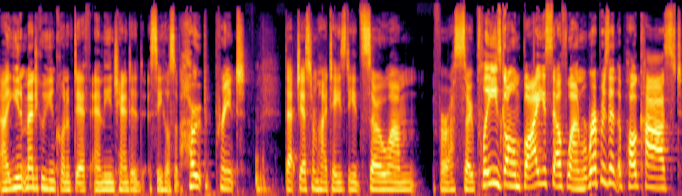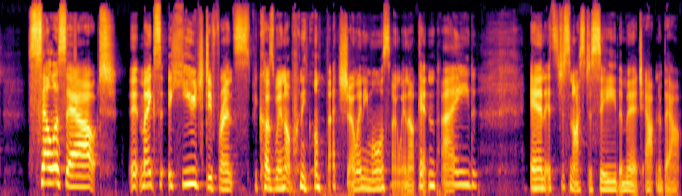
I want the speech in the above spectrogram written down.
uh, Magical Unicorn of Death and the Enchanted Seahorse of Hope print that Jess from High Teas did. So um, for us, so please go and buy yourself one. Represent the podcast, sell us out. It makes a huge difference because we're not putting on that show anymore, so we're not getting paid. And it's just nice to see the merch out and about,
